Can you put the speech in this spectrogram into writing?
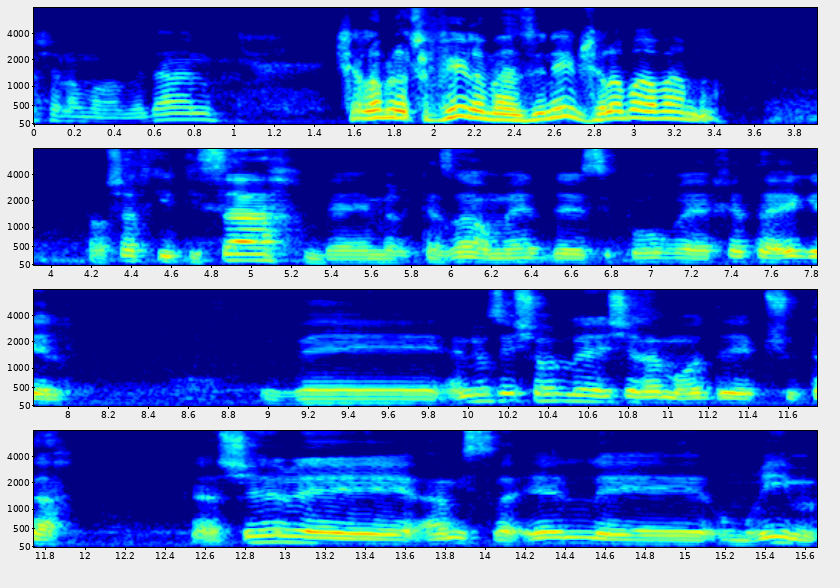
שלום הרב מדן. שלום לצופים, למאזינים, שלום הרב אמנון. פרשת כי תישא, במרכזה עומד סיפור חטא העגל, ואני רוצה לשאול שאלה מאוד פשוטה. כאשר עם ישראל אומרים,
